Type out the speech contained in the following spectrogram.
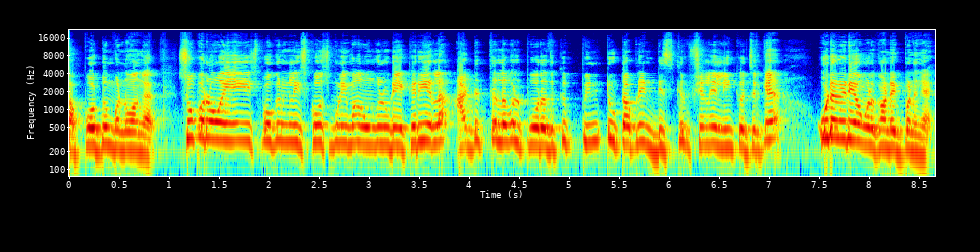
சப்போர்ட்டும் பண்ணுவாங்க. Super AI spoken English course மூலிமா உங்களுடைய கரியரில் அடுத்த லெவல் போகிறதுக்கு பின் டு டாப்லைன் டிஸ்கிரிப்ஷனில் லிங்க் வச்சுருக்கேன். உடனடியாக உங்களை காண்டாக்ட் பண்ணுங்கள்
